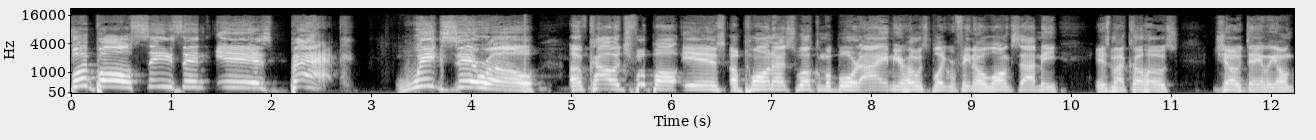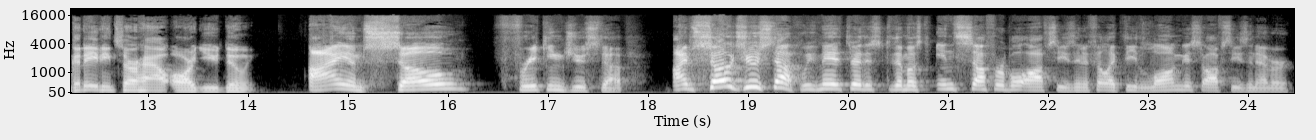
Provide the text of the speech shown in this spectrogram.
Football season is back. Week zero of college football is upon us. Welcome aboard. I am your host, Blake Ruffino. Alongside me is my co host, Joe DeLeone. Good evening, sir. How are you doing? I am so freaking juiced up. I'm so juiced up. We've made it through this the most insufferable offseason. It felt like the longest offseason ever.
